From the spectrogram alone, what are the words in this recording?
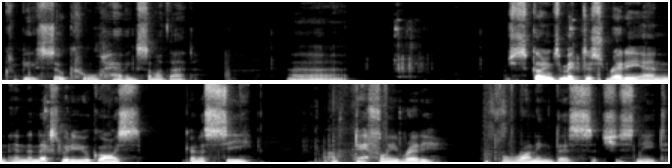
Could be so cool having some of that. Uh, just going to make this ready and in the next video you guys gonna see I'm definitely ready for running this. It's just need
